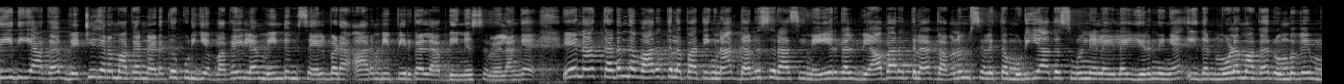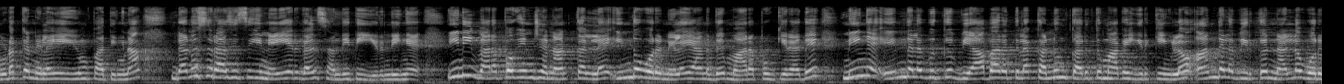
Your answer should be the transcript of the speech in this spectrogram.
ரீதியாக வெற்றிகரமாக நடக்கக்கூடிய வகையில் மீண்டும் செயல்பட ஆரம்பிப்பீர்கள் அப்படின்னு சொல்லலாங்க. ஏன்னா கடந்த வாரத்தில் பார்த்தீங்கன்னா தனுசு ராசி நேயர்கள் வியாபாரத்தில் கவனம் செலுத்த முடியாத சூழ்நிலையில் இருந்தீங்க. இதன் மூலமாக ரொம்பவே முடக்க நிலையையும் பார்த்தீங்கன்னா தனுசு ராசி நேயர்கள் சந்தித்து இருந்தீங்க. இனி வரப்போகின்ற நாட்களில் இந்த ஒரு நிலையானது மாறப்போகிறது. நீங்கள் எந்த அளவுக்கு வியாபாரத்தில் கண்ணும் கருத்துமாக இருக்கீங்களோ அந்த அளவிற்கு நல்ல ஒரு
